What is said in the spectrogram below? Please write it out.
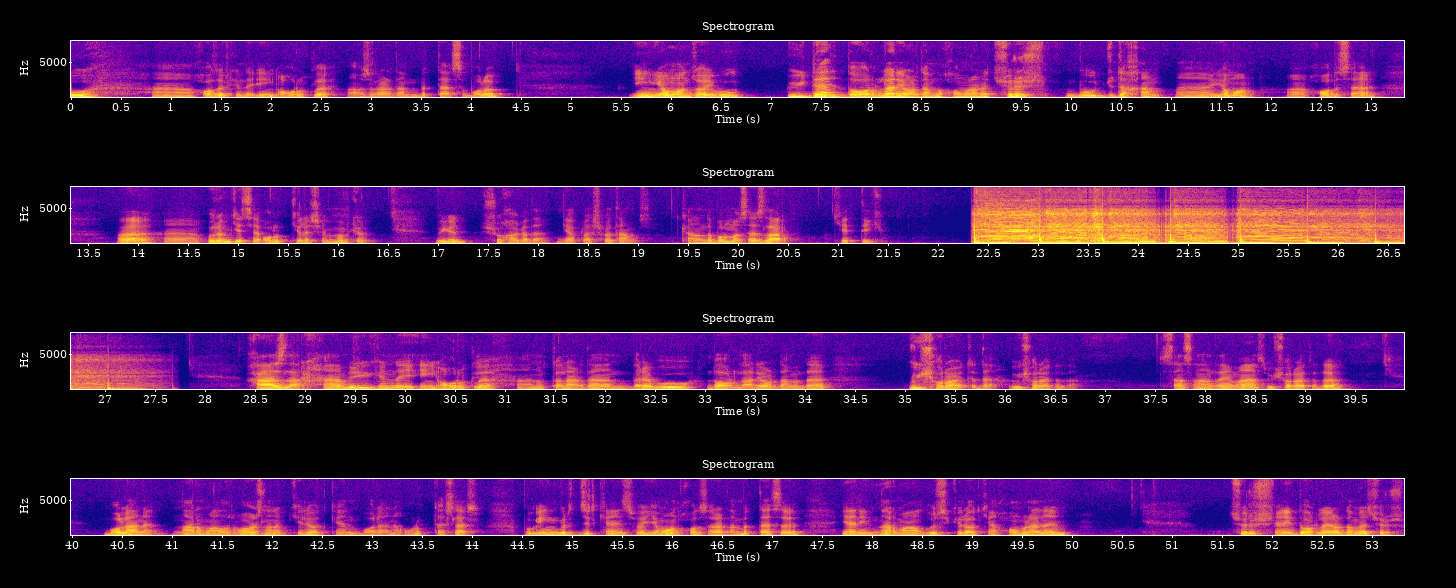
hozirgi kunda eng og'riqli mavzulardan bittasi bo'lib eng yomon joyi bu uyda dorilar yordamida homilani tushirish. Bu juda ham e, yomon e, hodisa va e, o'limgacha olib kelishi mumkin. Bugun shu haqida gaplashib o'tamiz. Kanalda bo'lmasangizlar ketdik. Ha azizlar bugungi kunda eng og'riqli nuqtalardan biri bu dorilar yordamida uy sharoitida uy sharoitida. Stansiyalarda emas uy sharoitida bolani normal rivojlanib kelayotgan bolani olib tashlash. Bu eng bir jirkanch va yomon hodisalardan bittasi ya'ni normal o'sib kelayotgan homilani tushirish ya'ni dorilar yordamida tushirish.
